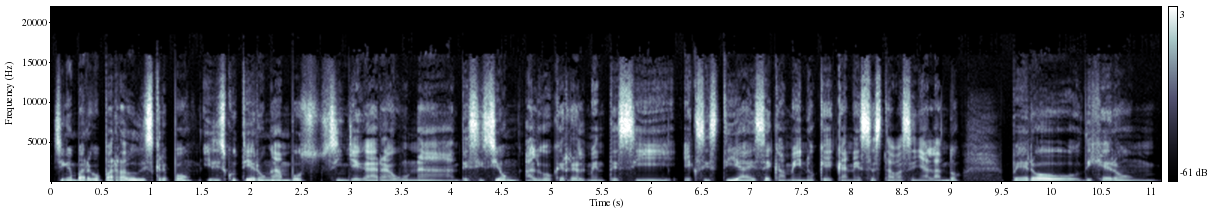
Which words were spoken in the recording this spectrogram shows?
Sin embargo, Parrado discrepó y discutieron ambos sin llegar a una decisión, algo que realmente sí existía, ese camino que Canesa estaba señalando, pero dijeron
